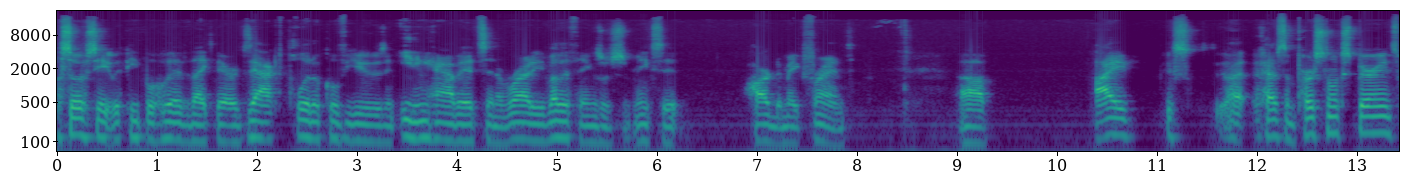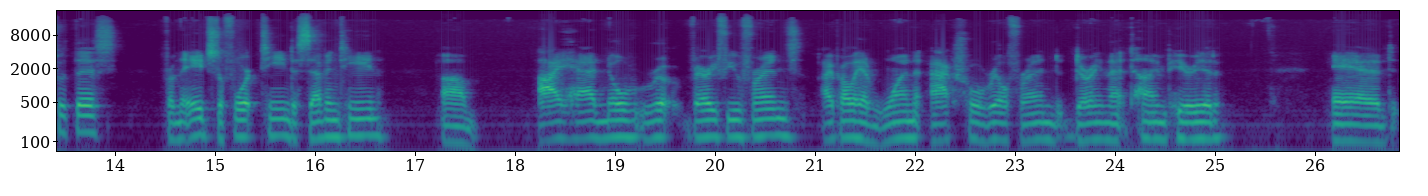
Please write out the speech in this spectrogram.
associate with people who have like their exact political views and eating habits and a variety of other things, which makes it hard to make friends. Uh, I ex- have some personal experience with this from the age of 14 to 17. Um, I had no re- very few friends. I probably had one actual real friend during that time period. And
